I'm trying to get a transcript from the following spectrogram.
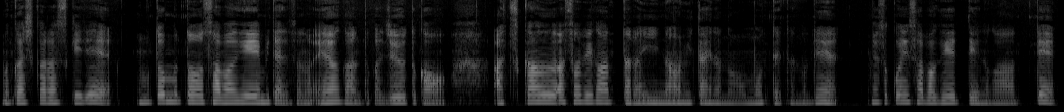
昔から好きで、もともとサバゲーみたいなそのエアガンとか銃とかを扱う遊びがあったらいいな、みたいなのを思ってたので、でそこにサバゲーっていうのがあって、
